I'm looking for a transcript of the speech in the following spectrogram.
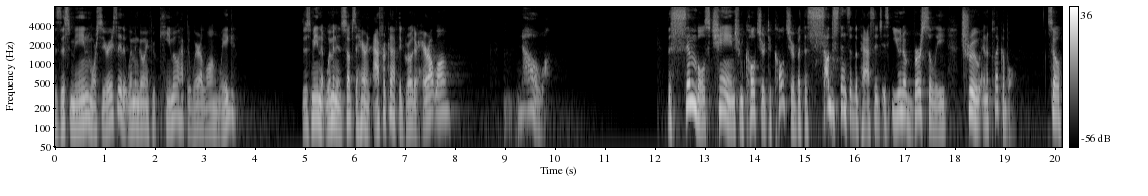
Does this mean, more seriously, that women going through chemo have to wear a long wig? Does this mean that women in sub Saharan Africa have to grow their hair out long? No. The symbols change from culture to culture, but the substance of the passage is universally true and applicable. So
